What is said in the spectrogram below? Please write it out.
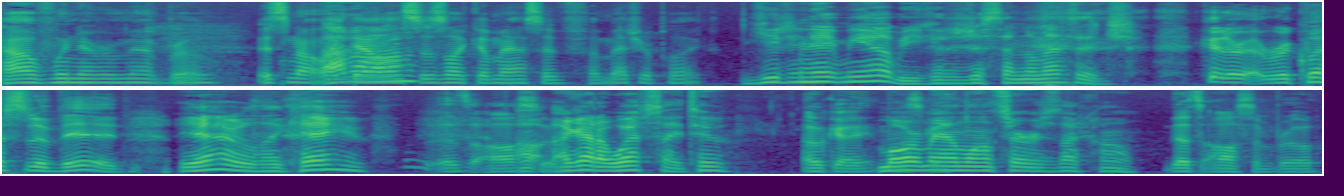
How have we never met, bro? It's not like Dallas know. is like a massive uh, metroplex. You didn't hit me up. You could have just sent a message. Could have requested a bid. yeah, I was like, hey, That's awesome. I got a website too. okay. Mowermanlawnservice.com. That's awesome, bro.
